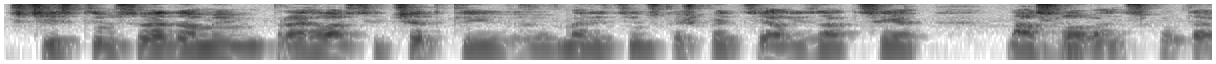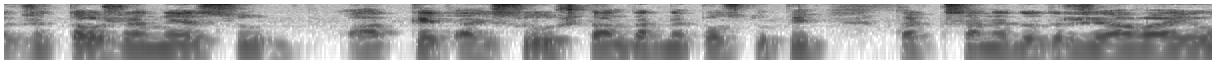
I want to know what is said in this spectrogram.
s čistým svedomím prehlásiť všetky medicínske špecializácie na Slovensku. Takže to, že nie sú a keď aj sú štandardné postupy, tak sa nedodržiavajú,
